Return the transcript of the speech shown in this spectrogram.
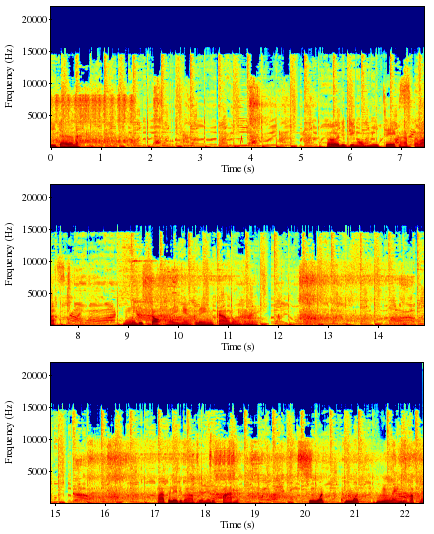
ดีใจแล้วนะ เออ จริงๆ ผมมีเจคนะครับ แต่ว่า ยังไม่ได้เจาะอะไรอย่างเงี้ย ก็เลยยังไม่ก้าวลงเท่าไหร่ฟาดไปเลยดีกว่าครับ เดี๋ยวไม่ได้ฟาดเนี่ยหวดหวด แรงอยู่ครับแร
